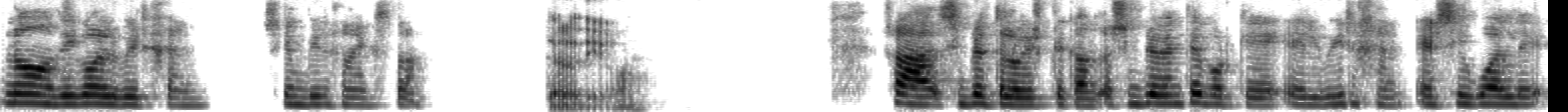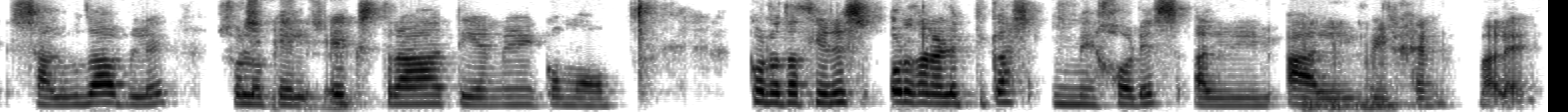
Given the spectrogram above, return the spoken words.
No, digo el virgen, sin virgen extra. Te lo digo. O sea, simplemente lo voy explicando. Simplemente porque el virgen es igual de saludable, solo Sí, que sí, el sí. extra tiene como connotaciones organolépticas mejores al, al virgen, ¿vale?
